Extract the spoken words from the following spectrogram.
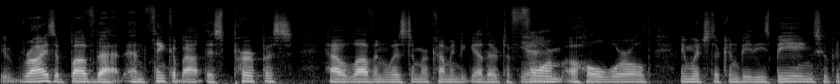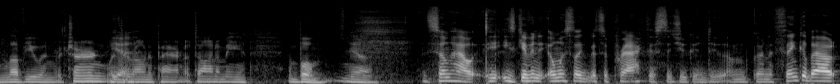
rise above that and think about this purpose, how love and wisdom are coming together to Yeah. form a whole world in which there can be these beings who can love you in return with Yeah. their own apparent autonomy, and, and boom, yeah. And somehow he's given almost like it's a practice that you can do. I'm going to think about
